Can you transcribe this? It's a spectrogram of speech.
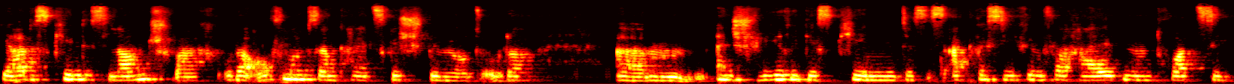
ja, das Kind ist lernschwach oder aufmerksamkeitsgestört oder ähm, ein schwieriges Kind, das ist aggressiv im Verhalten und trotzig.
